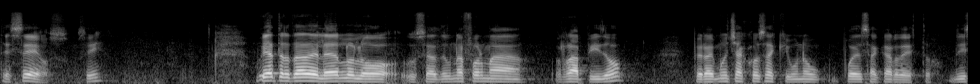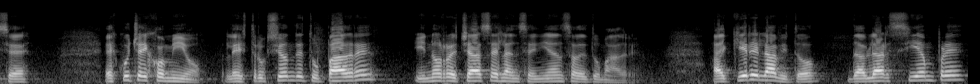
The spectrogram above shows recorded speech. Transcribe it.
deseos, ¿sí? Voy a tratar de leerlo o sea, de una forma rápido, pero hay muchas cosas que uno puede sacar de esto. Dice, escucha hijo mío, la instrucción de tu padre y no rechaces la enseñanza de tu madre. Adquiere el hábito de hablar siempre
